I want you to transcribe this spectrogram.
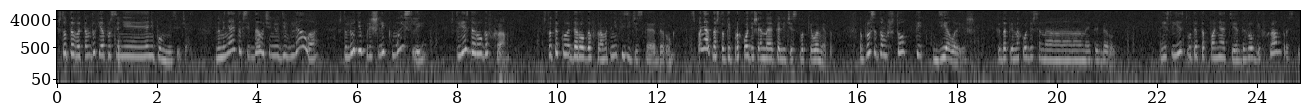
Что-то в этом духе, я просто не, я не помню сейчас. Но меня это всегда очень удивляло, что люди пришли к мысли, что есть дорога в храм. Что такое дорога в храм? Это не физическая дорога. То есть понятно, что ты проходишь энное количество километров. Вопрос о том, что ты делаешь, когда ты находишься на, на этой дороге. Если есть вот это понятие дороги в храм, простите,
